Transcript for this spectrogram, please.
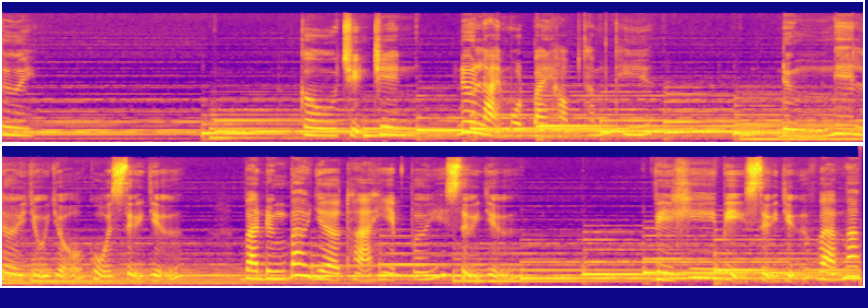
tươi. Câu chuyện trên đưa lại một bài học thấm thía đừng nghe lời dụ dỗ của sự dữ và đừng bao giờ thỏa hiệp với sự dữ. Vì khi bị sự dữ và ma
